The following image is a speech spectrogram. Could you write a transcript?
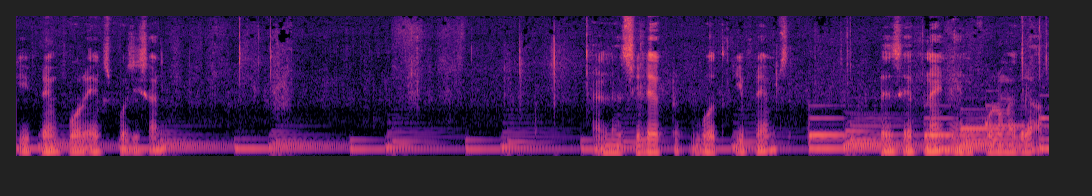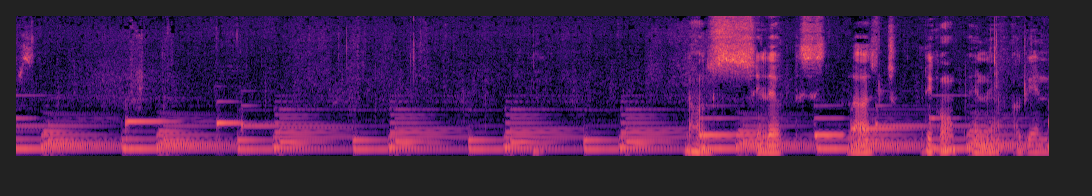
keyframe for X position. And select both keyframes press F9 and follow my graphs. Now select last precomp and again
